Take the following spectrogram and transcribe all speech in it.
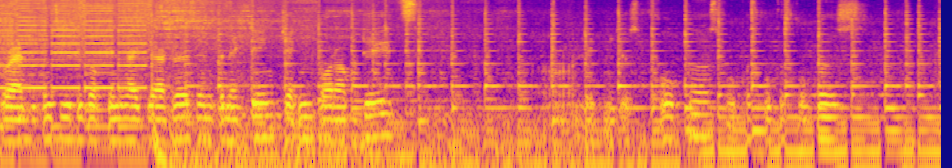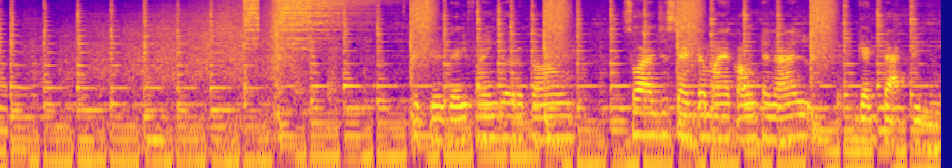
So as you can see it is obtaining IP address and connecting checking for updates is verifying your account. So I'll just enter my account and I'll get back to you.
